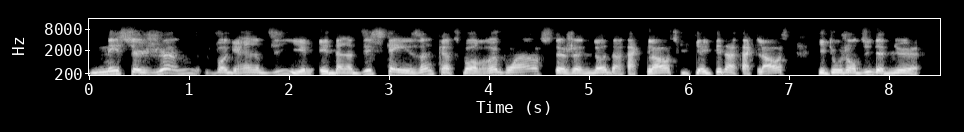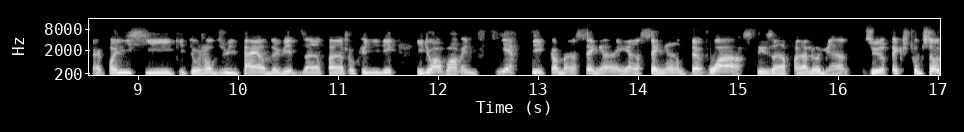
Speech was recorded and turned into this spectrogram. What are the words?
mais ce jeune va grandir et dans 10-15 ans, quand tu vas revoir ce jeune-là dans ta classe, qui a été dans ta classe, qui est aujourd'hui devenu un policier, qui est aujourd'hui père de huit enfants, j'ai aucune idée. Il doit avoir une fierté comme enseignant et enseignante de voir ces enfants-là grandir. Fait que je trouve ça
